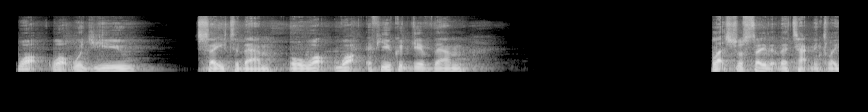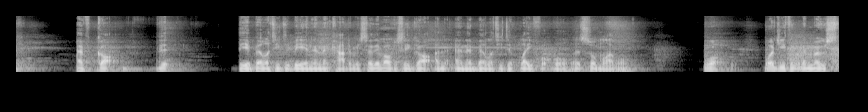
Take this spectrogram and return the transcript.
What what would you say to them, or what what if you could give them? Let's just say that they're technically have got the, the ability to be in an academy, so they've obviously got an, an ability to play football at some level. What what do you think the most?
